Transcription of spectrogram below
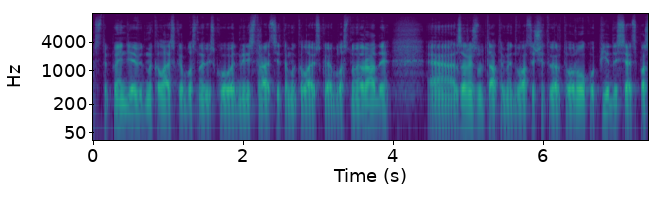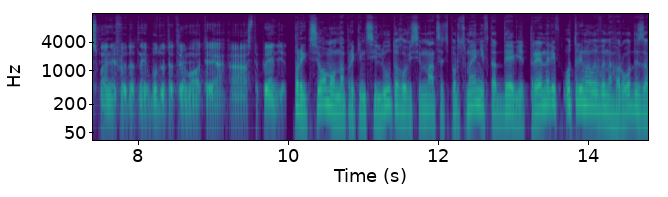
стипендія від Миколаївської обласної військової адміністрації та Миколаївської обласної ради. Е, За результатами 2024 року 50 спортсменів видатних будуть отримувати стипендії. При цьому наприкінці лютого 18 спортсменів та 9 тренерів отримали винагороди за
